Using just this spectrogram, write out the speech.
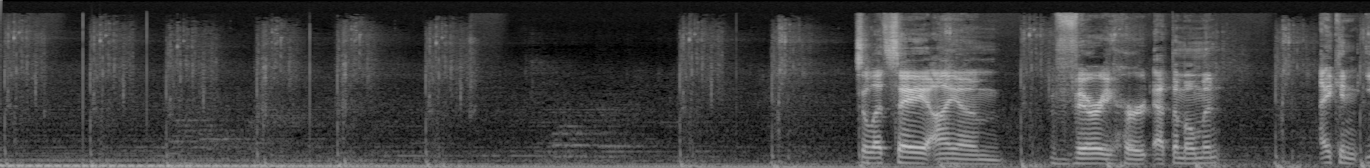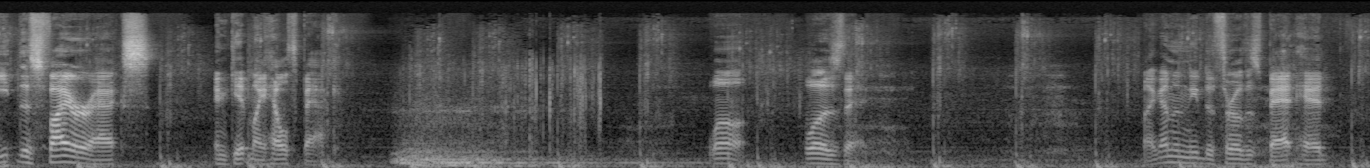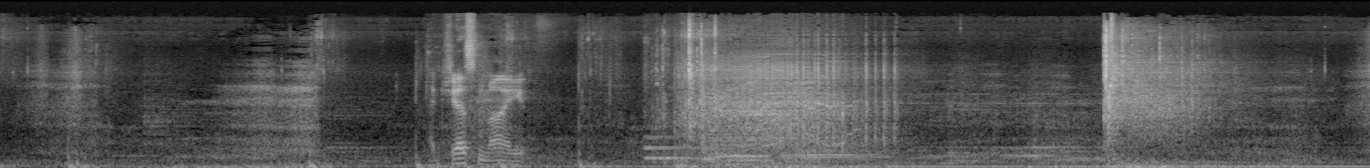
So let's say I am very hurt at the moment. I can eat this fire axe and get my health back. Well, was that? Am I gonna need to throw this bat head? I just might.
